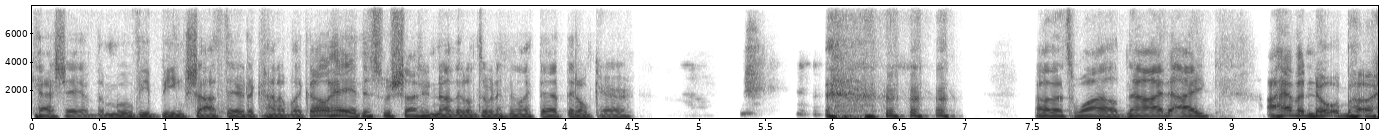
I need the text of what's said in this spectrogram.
cachet of the movie being shot there to kind of like, oh, hey, this was shot here. No, they don't do anything like that. They don't care. oh, that's wild. Now, I, I, I have a note about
